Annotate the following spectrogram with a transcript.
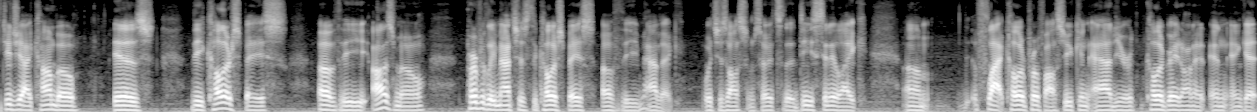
DJI combo is the color space of the Osmo perfectly matches the color space of the Mavic, which is awesome. So it's the D-Cine-like um, flat color profile, so you can add your color grade on it and, and get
